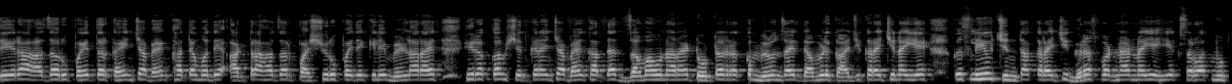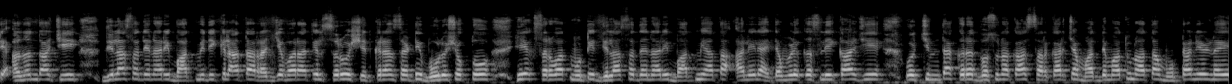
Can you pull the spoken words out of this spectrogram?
तेरा हजार रुपये तर काहींच्या बँक खात्यामध्ये अठरा हजार पाचशे रुपये देखील मिळणार आहेत. ही रक्कम शेतकऱ्यांच्या बँक खात्यात जमा होणार आहे. टोटल रक्कम मिळून जाईल. त्यामुळे काळजी करायची नाहीये कसलीही चिंता करायची गरज पडणार नाहीये. ही एक सर्वात मोठी आनंदाची दिलासा देणारी बातमी देखील आता राज्यभरातील सर्व शेतकऱ्यांसाठी बोलू शकतो. ही एक सर्वात मोठी दिलासा देणारी बातमी आता आलेली आहे. त्यामुळे कसली काळजी व चिंता करत बसू नका. सरकारच्या माध्यमातून आता मोठा निर्णय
